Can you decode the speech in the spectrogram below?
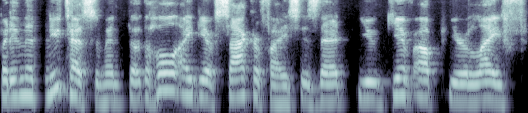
but in the New Testament, the, the whole idea of sacrifice is that you give up your life.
